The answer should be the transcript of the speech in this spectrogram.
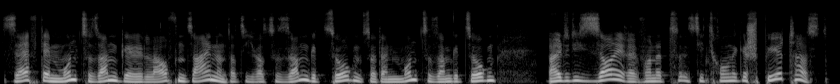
Säfte im Mund zusammengelaufen sein und hat sich was zusammengezogen, so dein Mund zusammengezogen, weil du die Säure von der Zitrone gespürt hast.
